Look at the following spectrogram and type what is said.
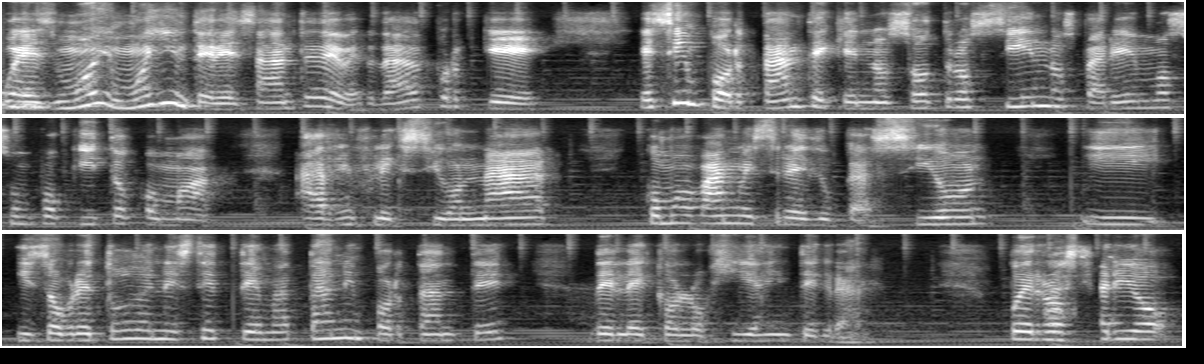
pues muy, muy interesante de verdad porque es importante que nosotros sí nos paremos un poquito como a, reflexionar cómo va nuestra educación y, y sobre todo en este tema tan importante de la ecología integral. Pues Rosario,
